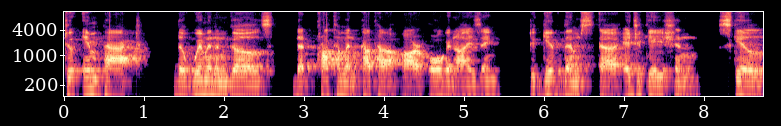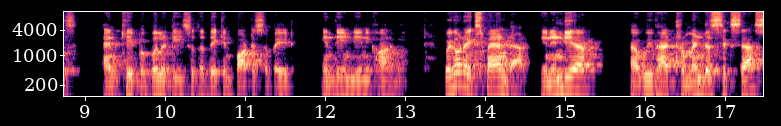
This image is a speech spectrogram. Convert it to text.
to impact the women and girls that Pratham and Katha are organizing to give them uh, education, skills, and capabilities so that they can participate in the Indian economy. We're going to expand that. In India, uh, we've had tremendous success,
